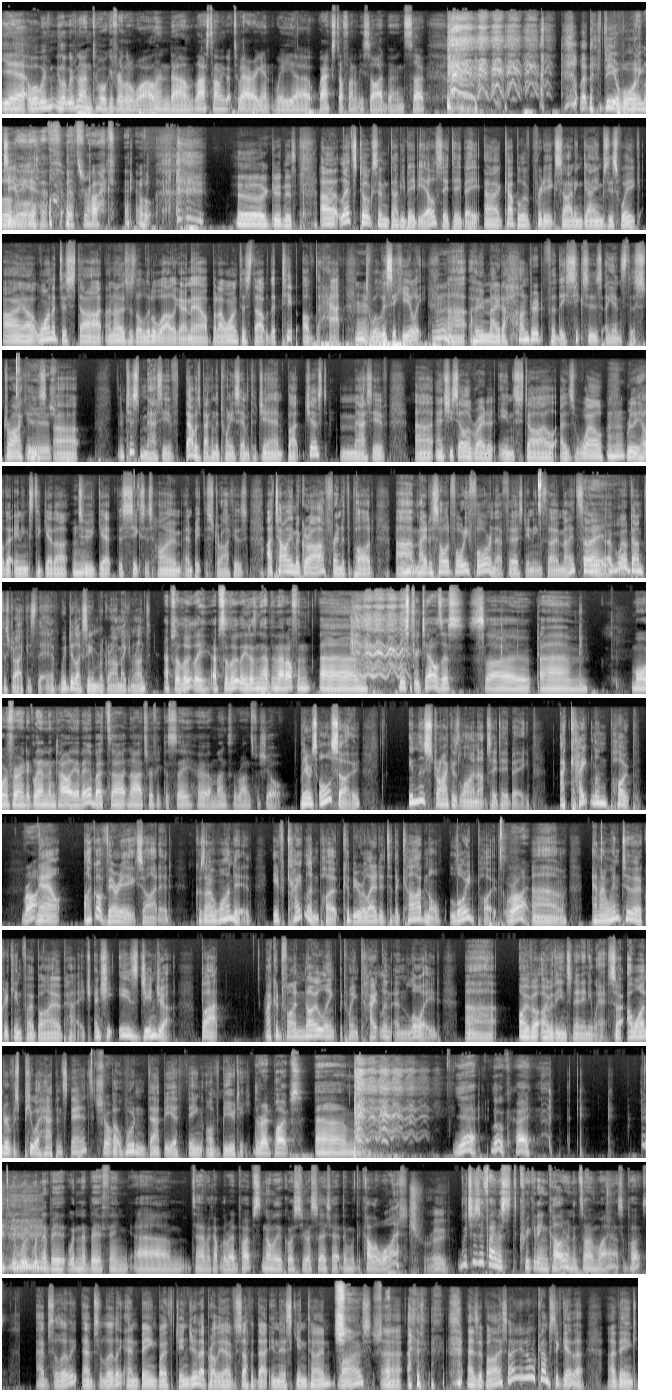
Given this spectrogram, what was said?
Yeah, well, we've look, we've known Talkie for a little while, and um, last time he got too arrogant, we uh, waxed off one of his sideburns. So, Let that be a warning to you all. yeah, that's, that's right. Oh goodness! Uh, let's talk some WBBL CTB. A couple of pretty exciting games this week. I uh, wanted to start. I know this was a little while ago now, but I wanted to start with the tip of the hat Mm. to Alyssa Healy, Mm. uh, who made hundred for the Sixers against the Strikers. Huge. Just massive. That was back on the 27th of Jan, but just massive. Uh, and she celebrated in style as well Mhm. really held that innings together to Mhm. get the Sixers home and beat the Strikers. Uh, Tahlia McGrath, friend of the pod, uh, Mhm. made a solid 44 in that first innings, though, mate. So uh, well done to the Strikers there. We do like seeing McGrath making runs. absolutely, absolutely. It doesn't happen that often. Um, history tells us. So, um, more referring to Glenn than Talia there, but uh, no, terrific to see her amongst the runs for sure. There is also, in the Strikers lineup, CTB, a Caitlin Pope. Right. Now, I got very excited because I wondered if Caitlin Pope could be related to the Cardinal Lloyd Pope. right. Um, and I went to her Cricinfo bio page, and she is ginger, but I could find no link between Caitlin and Lloyd uh, over over the internet anywhere. So I wonder if it's pure happenstance. Sure. But wouldn't that be a thing of beauty? the Red pipes. Um, yeah. Look, hey. It would, wouldn't it be wouldn't it be a thing um, to have a couple of red pipes? Normally, of course, you associate them with the colour white, True. which is a famous cricketing colour in its own way, I suppose. Absolutely, absolutely. And being both ginger, they probably have suffered that in their skin tone lives, Sure. uh, as have I. So it all comes together, I think.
